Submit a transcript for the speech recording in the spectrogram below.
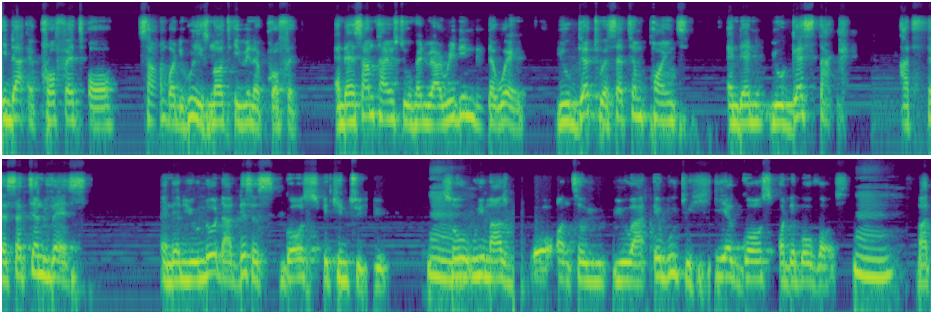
Either a prophet or somebody who is not even a prophet. And then sometimes too, when you are reading the word, you get to a certain point and then you get stuck at a certain verse. And then you know that this is God speaking to you. Mm. So we must go until you, are able to hear God's audible voice. Mm. But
